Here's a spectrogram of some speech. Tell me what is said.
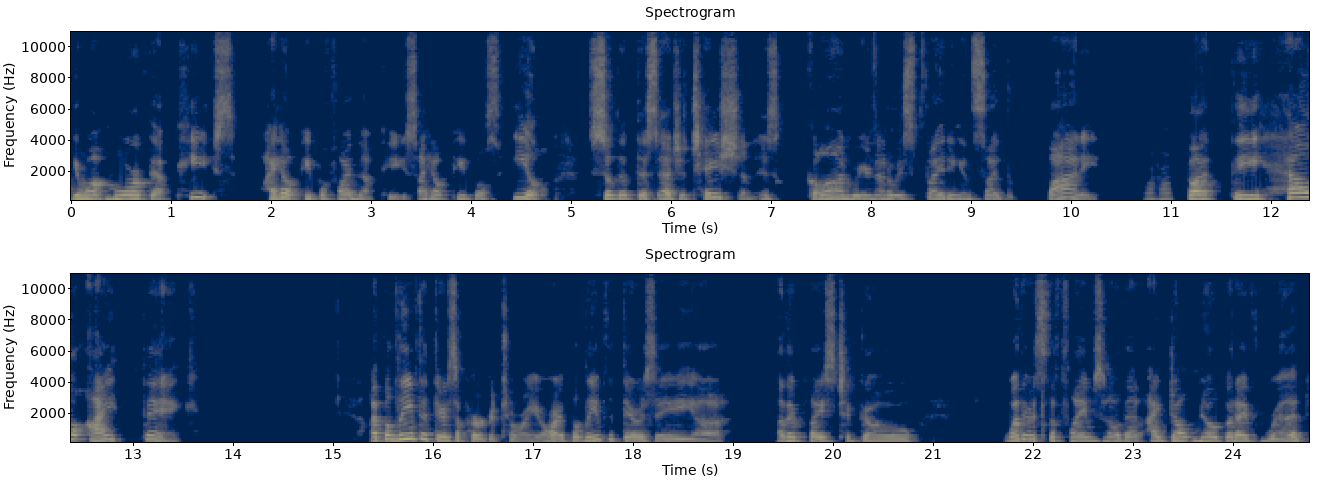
you hmm want more of that peace. I help people find that peace. I help people heal so that this agitation is gone where you're not always fighting inside the body. hmm But the hell, I think, I believe that there's a purgatory, or I believe that there's a uh, other place to go. Whether it's the flames and all that, I don't know, but I've read,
